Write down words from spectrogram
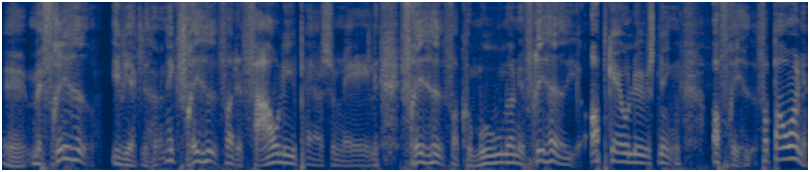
øh, med frihed i virkeligheden. Ikke? Frihed for det faglige personale, frihed for kommunerne, frihed i opgaveløsningen og frihed for borgerne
